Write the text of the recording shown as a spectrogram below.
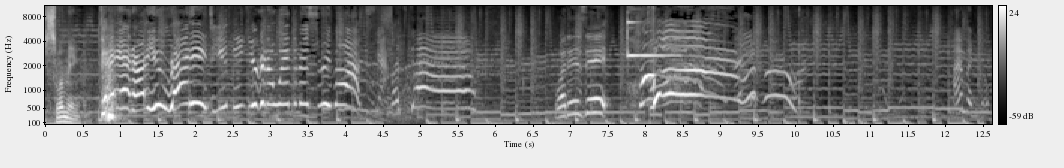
swimming. Pan, are you ready? Do you think you're gonna win the mystery box? Yeah. Let's go. What is it? I'm ready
